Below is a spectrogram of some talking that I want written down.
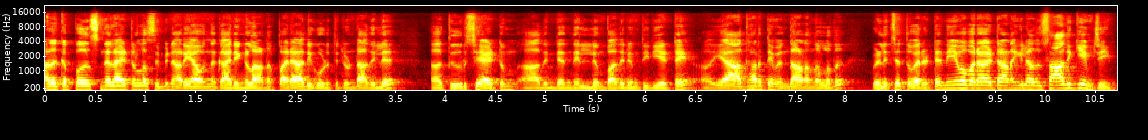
അതൊക്കെ പേഴ്സണലായിട്ടുള്ള സിബിന് അറിയാവുന്ന കാര്യങ്ങളാണ്. പരാതി കൊടുത്തിട്ടുണ്ട്. അതിൽ തീർച്ചയായിട്ടും അതിന്റെ നെല്ലും പതിരും തിരിയട്ടെ. യാഥാർത്ഥ്യം എന്താണെന്നുള്ളത് വെളിച്ചത്ത് വരട്ടെ. നിയമപരമായിട്ടാണെങ്കിൽ അത് സാധിക്കുകയും ചെയ്യും.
